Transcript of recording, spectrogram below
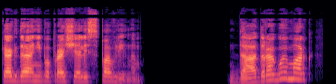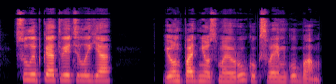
когда они попрощались с Павлином. «Да, дорогой Марк», — с улыбкой ответила я, и он поднес мою руку к своим губам.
